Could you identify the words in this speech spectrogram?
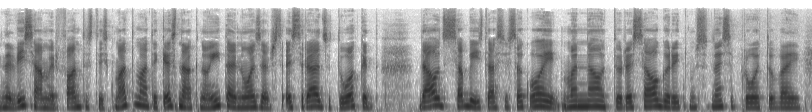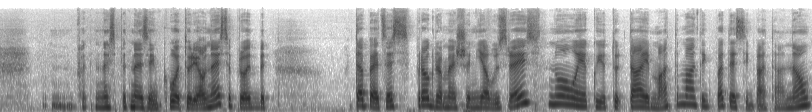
ne visām ir fantastiska matemātika. Es nāku no IT nozares, es redzu to, ka daudzi sabīstās, ja saka, oi, man nav tur, es algoritmus nesaprotu, vai pat, es pat nezinu, ko tur jau nesaprotu. Bet, Tāpēc es programmēšanu jau uzreiz nolieku, jo tā ir matemātika. Patiesībā tā nav.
